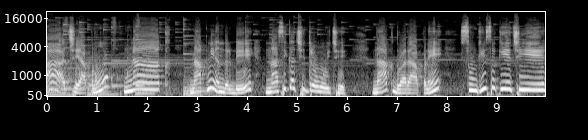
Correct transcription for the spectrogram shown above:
આ છે આપણું નાક. નાકની અંદર બે નાસિકા છિદ્રો હોય છે. નાક દ્વારા આપણે સૂંઘી શકીએ છીએ.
